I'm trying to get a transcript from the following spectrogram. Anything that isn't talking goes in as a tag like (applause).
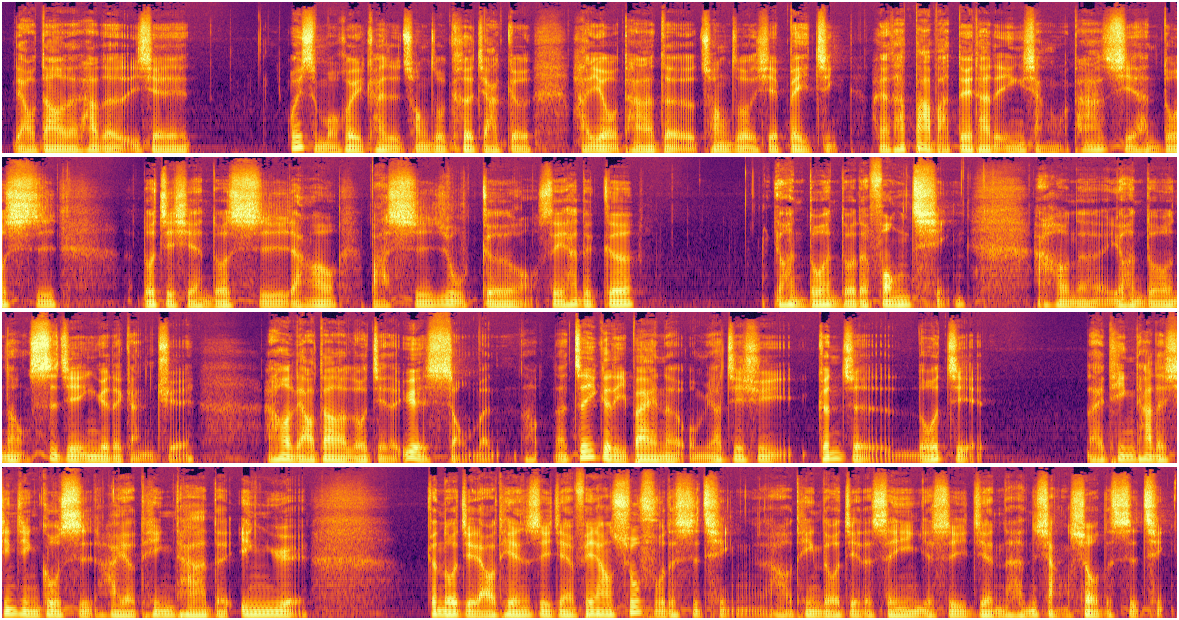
聊到了她的一些为什么会开始创作客家歌，还有她的创作一些背景，还有她爸爸对她的影响哦。她写很多诗，罗姐写很多诗，然后把诗入歌哦，所以她的歌。有很多很多的风情，然后呢，有很多那种世界音乐的感觉，然后聊到了罗姐的乐手们。好，那这一个礼拜呢，我们要继续跟着罗姐来听她的心情故事，还有听她的音乐。跟罗姐聊天是一件非常舒服的事情，然后听罗姐的声音也是一件很享受的事情。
